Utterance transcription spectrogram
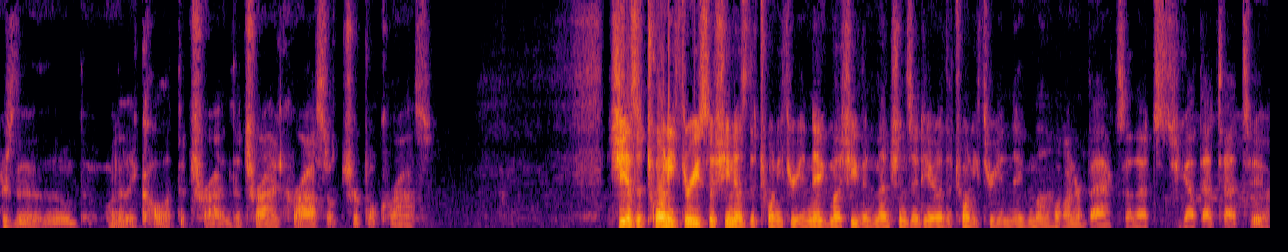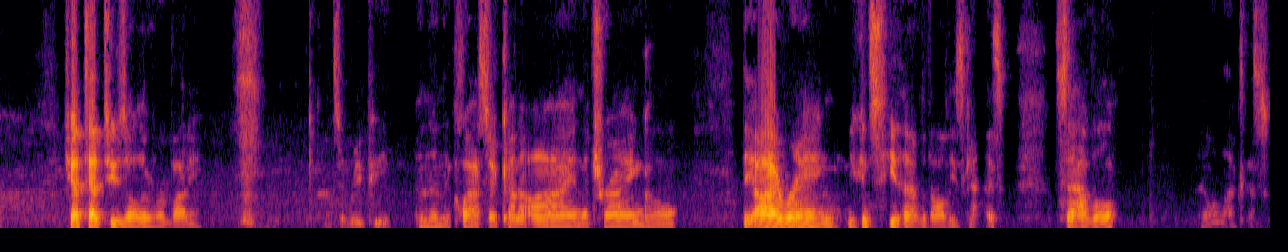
There's the, the what do they call it? The tri the tri cross or triple cross. She has a 23, so she knows the 23 Enigma. She even mentions it here, the 23 Enigma on her back. So that's she got that tattoo. She got tattoos all over her body. That's a repeat. And then the classic kind of eye and the triangle, the eye ring. You can see that with all these guys. Savile. Oh, look this.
